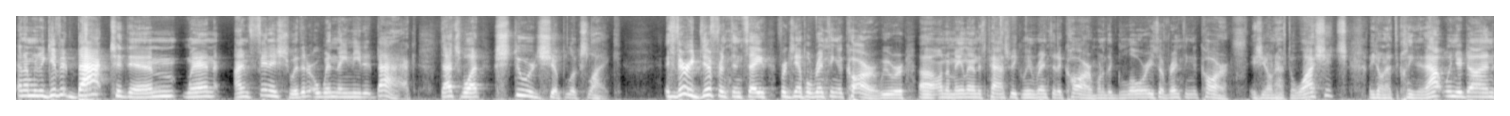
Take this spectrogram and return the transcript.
and I'm going to give it back to them when I'm finished with it or when they need it back. That's what stewardship looks like. It's very different than, say, for example, renting a car. We were uh, on the mainland this past week. We rented a car. One of the glories of renting a car is you don't have to wash it. You don't have to clean it out when you're done.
